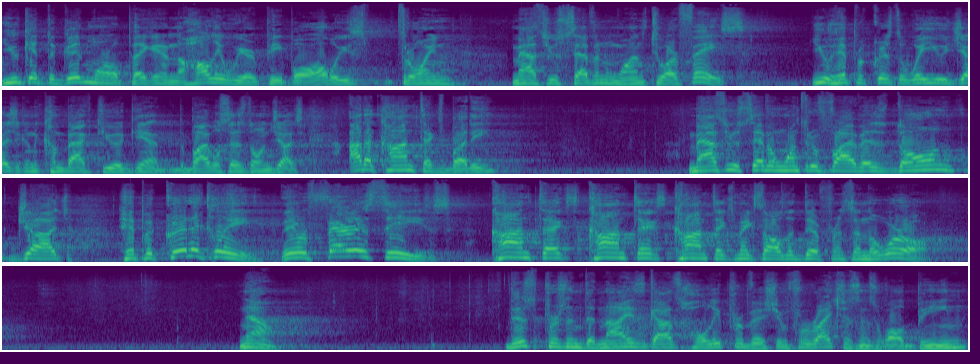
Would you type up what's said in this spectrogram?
you get the good moral pagan and the Hollywood people always throwing Matthew 7 1 to our face. You hypocrites, the way you judge is going to come back to you again. The Bible says don't judge. Out of context, buddy. Matthew 7 1 through 5 is don't judge hypocritically. They were Pharisees. Context, context, context makes all the difference in the world. Now, this person denies God's holy provision for righteousness while being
